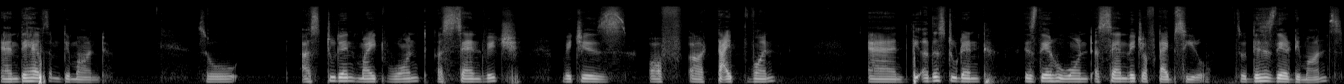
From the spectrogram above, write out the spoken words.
and they have some demand. So a student might want a sandwich which is of uh, type 1 and the other student is there who want a sandwich of type 0. So this is their demands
